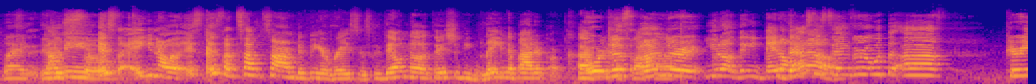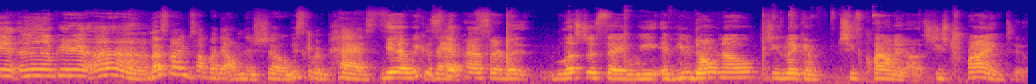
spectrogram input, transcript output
Like, it I mean, so- it's you know, it's it's a tough time to be a racist because they don't know if they should be blatant about it or cover Or just fuck up. under. You know, they they don't that's know. the same girl with the uh period uh period uh. Let's not even talk about that on this show. We skipping past. Yeah, we could skip past her, but let's just say we if you don't know, she's making she's clowning us. She's trying to.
